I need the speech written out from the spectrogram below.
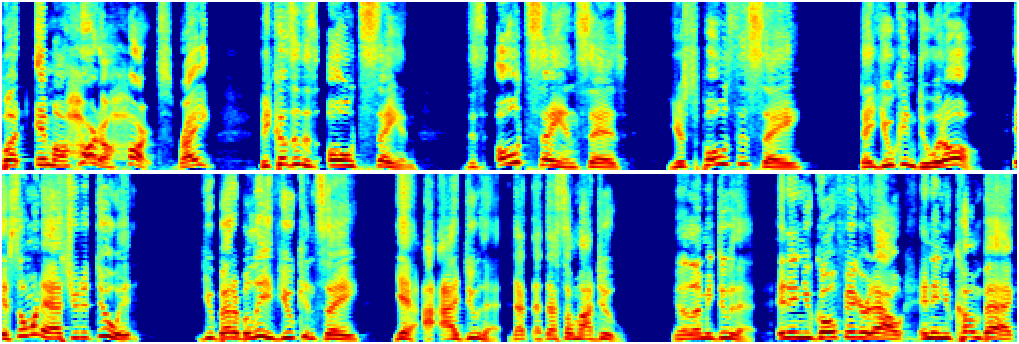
But in my heart of hearts, right? Because of this old saying, this old saying says you're supposed to say that you can do it all. If someone asks you to do it, you better believe you can say, "Yeah, I, I do that. That, that. That's something I do. You know, let me do that." And then you go figure it out, and then you come back,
